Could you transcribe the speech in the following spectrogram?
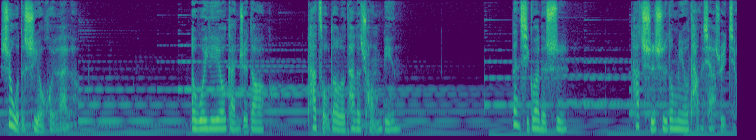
是我的室友回来了，而我也有感觉到。他走到了他的床边，但奇怪的是，他迟迟都没有躺下睡觉。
